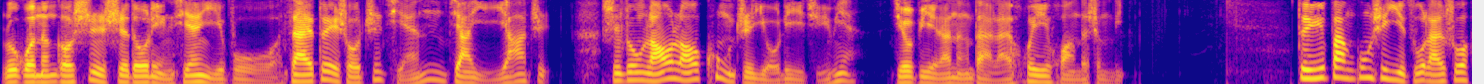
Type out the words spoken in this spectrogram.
如果能够事事都领先一步，在对手之前加以压制，始终牢牢控制有利局面，就必然能带来辉煌的胜利。对于办公室一族来说，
